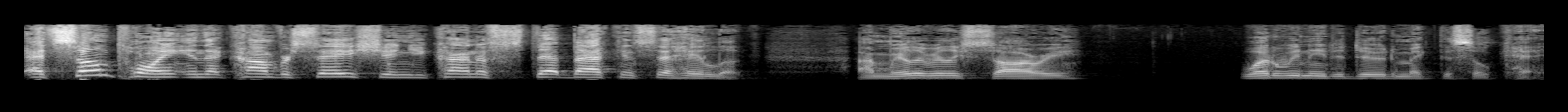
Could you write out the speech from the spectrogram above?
at some point in that conversation, you kind of step back and say, hey, look, I'm really, really sorry. What do we need to do to make this okay?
